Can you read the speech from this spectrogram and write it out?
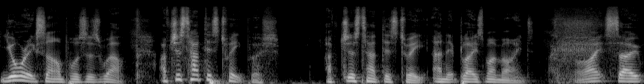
Your examples as well. I've just had this tweet, Bush. I've just had this tweet and it blows my mind. All right. So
